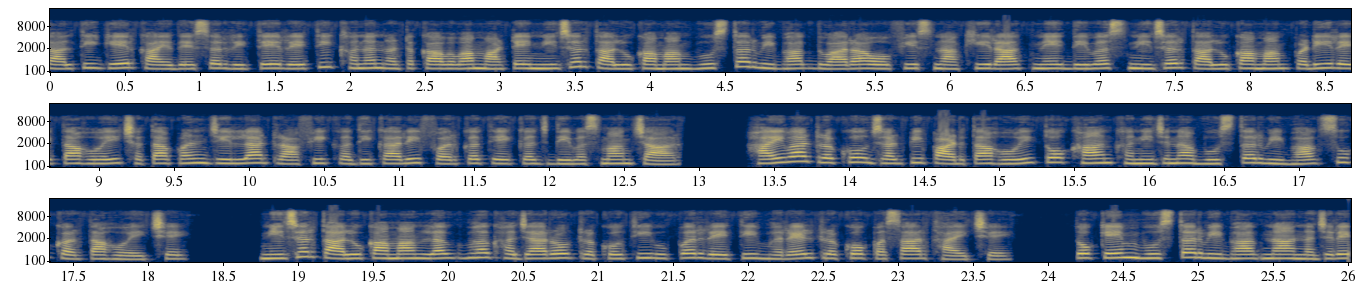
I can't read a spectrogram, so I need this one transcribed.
ચાલતી ગેરકાયદેસર રીતે રેતી ખનન અટકાવવા માટે નીજર તાલુકામાં ભૂસ્તર વિભાગ દ્વારા ઓફિસ નાખી રાત ને દિવસ નીજર તાલુકામાં પડી રહેતા હોય છતાં પણ જિલ્લા ટ્રાફિક અધિકારી ફરકત એક જ દિવસમાં ચાર હાઈવા ટ્રકો ઝડપી પાડતા હોય તો ખાન ખનીજના ભૂસ્તર વિભાગ શું કરતા હોય છે? નીજર તાલુકામાં લગભગ હજારો ટ્રકોથી ઉપર રેતી ભરેલ ટ્રકો પસાર થાય છે. તો કેમ ભૂસ્તર વિભાગના નજરે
